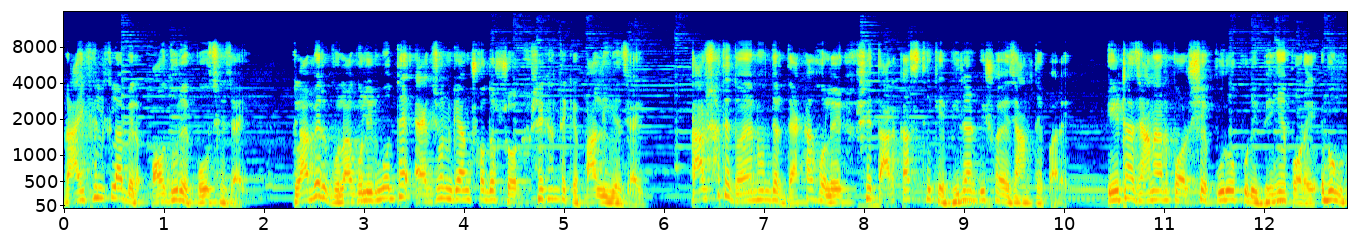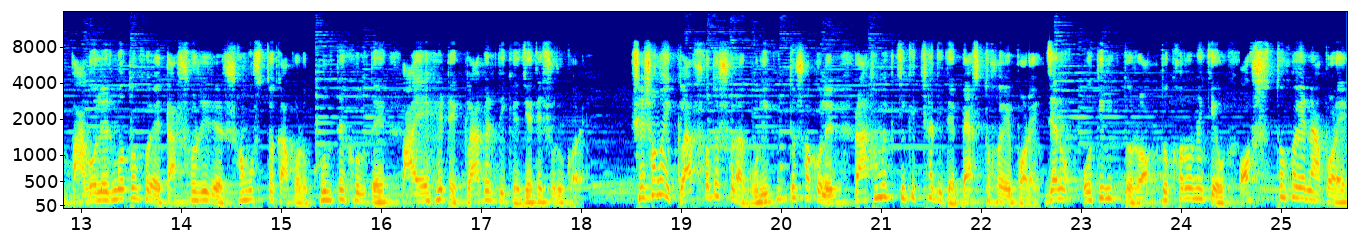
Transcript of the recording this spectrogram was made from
রাইফেল ক্লাবের অদূরে পৌঁছে যায়। ক্লাবের গোলাগুলির মধ্যে একজন গ্যাং সদস্য সেখান থেকে পালিয়ে যায়। তার সাথে দয়ানন্দের দেখা হলে সে তার কাছ থেকে ভীরার বিষয়ে জানতে পারে। এটা জানার পর সে পুরোপুরি ভেঙে পড়ে এবং পাগলের মতো হয়ে তার শরীরের সমস্ত কাপড় খুলতে খুলতে পায়ে হেঁটে ক্লাবের দিকে যেতে শুরু করে। সে সময় ক্লাব সদস্যরা গুলিবিদ্ধ সকলের প্রাথমিক চিকিৎসা দিতে ব্যস্ত হয়ে পড়ে, যেন অতিরিক্ত রক্তক্ষরণে কেউ অসুস্থ হয়ে না পড়ে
